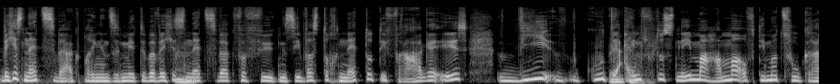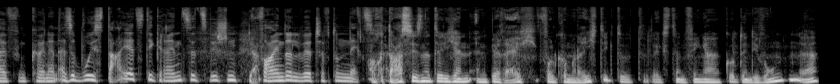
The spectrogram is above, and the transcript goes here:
Welches Netzwerk bringen Sie mit? Über welches mhm. Netzwerk verfügen Sie? Was doch netto die Frage ist, wie gute Wenn Einflussnehmer haben wir, auf die wir zugreifen können? Also wo ist da jetzt die Grenze zwischen ja. Freundelwirtschaft und Netzwerk? Auch das ist natürlich ein, ein Bereich vollkommen richtig. Du, du legst den Finger gut in die Wunden. Ja.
